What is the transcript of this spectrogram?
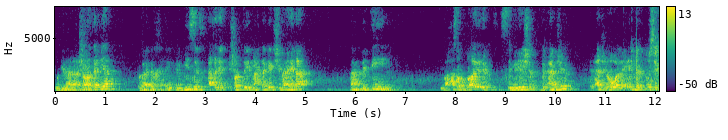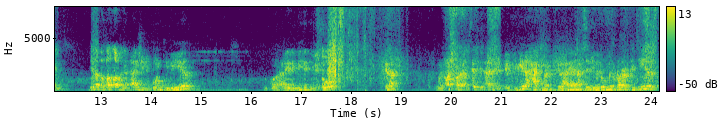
ودي نقلة إشارة ثانية فبقت ال B cells اخذت إشارتين ما احتاجتش بقى هنا. ها لل T يبقى حصل direct stimulation بال antigen ال antigen هو اللي ادى ال two signal دي تتطلب إن ال antigen يكون كبير ويكون عليه repeated epitope كده؟ ومن أشهر أمثلة ال antigen الكبيرة حجما اللي عليها نفس الايميتور متكرر كتير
